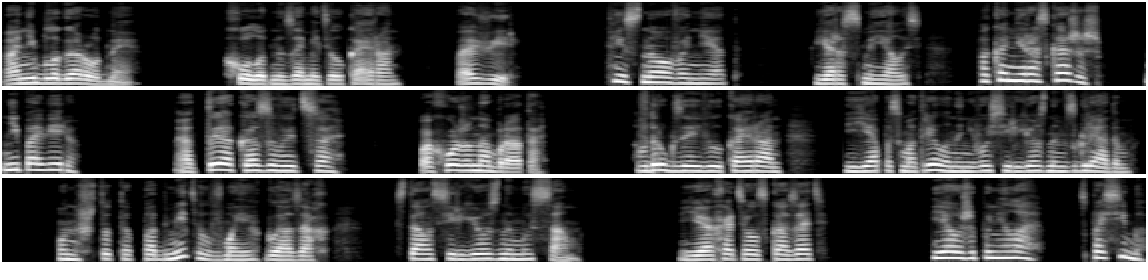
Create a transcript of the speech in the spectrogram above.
Они благородные, — холодно заметил Кайран. Поверь. И снова нет. Я рассмеялась. Пока не расскажешь, не поверю. А ты, оказывается, похожа на брата. Вдруг заявил Кайран, и я посмотрела на него серьезным взглядом. Он что-то подметил в моих глазах, стал серьезным и сам. Я хотел сказать... Я уже поняла. Спасибо.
